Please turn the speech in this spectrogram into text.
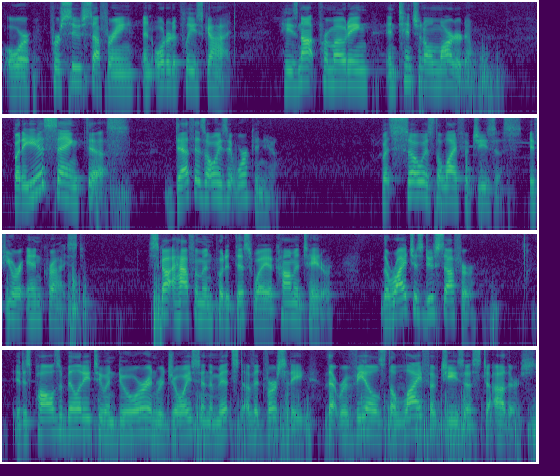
or pursue suffering in order to please God. He's not promoting intentional martyrdom. But he is saying this death is always at work in you. But so is the life of Jesus if you are in Christ. Scott Hafemann put it this way, a commentator The righteous do suffer, it is Paul's ability to endure and rejoice in the midst of adversity that reveals the life of Jesus to others.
